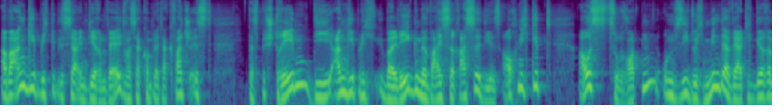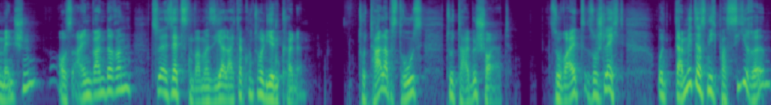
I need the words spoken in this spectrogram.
aber angeblich gibt es ja in deren Welt, was ja kompletter Quatsch ist, das Bestreben, die angeblich überlegene weiße Rasse, die es auch nicht gibt, auszurotten, um sie durch minderwertigere Menschen aus Einwanderern zu ersetzen, weil man sie ja leichter kontrollieren könne. Total abstrus, total bescheuert. Soweit, so schlecht. Und damit das nicht passiere,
